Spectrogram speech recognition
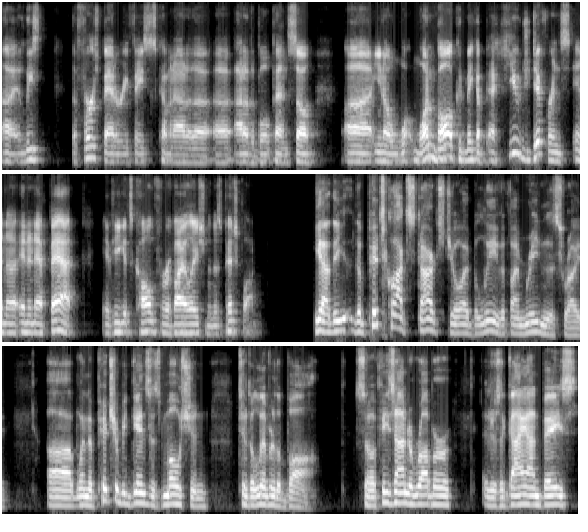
uh, at least the first batter he faces coming out of the uh, out of the bullpen. So, uh, you know, w- one ball could make a, a, huge difference in a in an at bat if he gets called for a violation of this pitch clock. Yeah, the the pitch clock starts, Joe. I believe, if I'm reading this right, uh, when the pitcher begins his motion to deliver the ball. So if he's on the rubber, there's a guy on base.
